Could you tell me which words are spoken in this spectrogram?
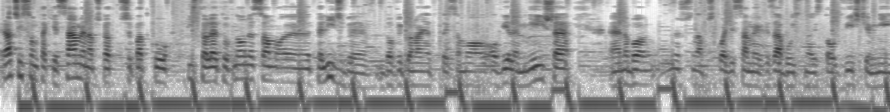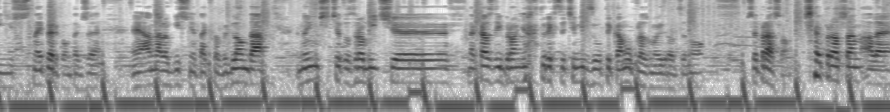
Raczej są takie same, na przykład w przypadku pistoletów, no one są, e, te liczby do wykonania tutaj są o, o wiele mniejsze, e, no bo już na przykładzie samych zabójstw no jest to o 200 mniej niż snajperką, także e, analogicznie tak to wygląda. No i musicie to zrobić e, na każdej broni, na której chcecie mieć złoty kamuflaż, moi drodzy. No, przepraszam, przepraszam, ale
